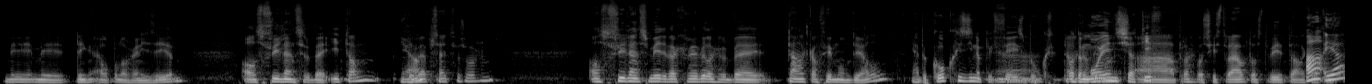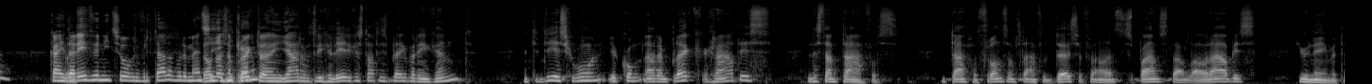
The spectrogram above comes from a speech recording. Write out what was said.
mee, mee dingen helpen organiseren. Als freelancer bij ITAM, Ja. de website verzorgen. Als freelance medewerker vrijwilliger bij Taalcafé Mondial. Heb ik ook gezien op je Ja, Facebook. Wat een mooi initiatief. Ah, prachtig. Was gisteravond was het weer Taalcafé. Ah, ja? Kan je daar even iets over vertellen voor de mensen Wel, dat is die een project dat een jaar of drie geleden gestart is, blijkbaar in Gent. Het idee is gewoon, je komt naar een plek, gratis, en er staan tafels. Een tafel Frans, een tafel Duits, een tafel Spaans, een tafel Arabisch, you name it.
